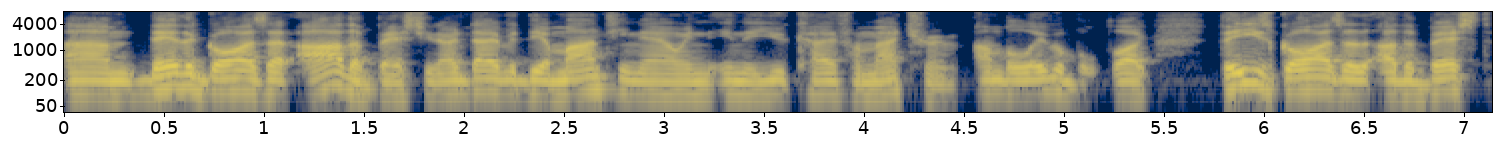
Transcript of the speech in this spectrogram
Um, they're the guys that are the best. You know, David Diamante now in, in the UK for Matchroom. Unbelievable. Like these guys are, are the best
